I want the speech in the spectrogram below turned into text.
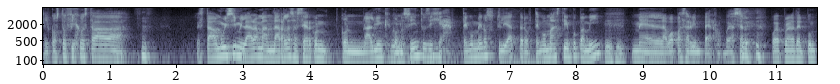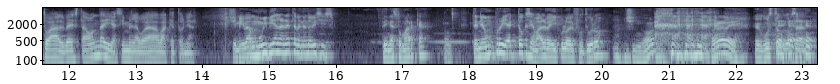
el costo fijo estaba, estaba muy similar a mandarlas a hacer con, con alguien que conocí. Entonces dije, ah, tengo menos utilidad, pero tengo más tiempo para mí. Me la voy a pasar bien perro. Voy a hacer, voy a poner del punto A al B esta onda y así me la voy a baquetonear. Y me iba muy bien, la neta, vendiendo bicis. ¿Tenías tu marca? Tenía un proyecto que se llama El Vehículo del Futuro. Chingón. Órale. Justo, o sea,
